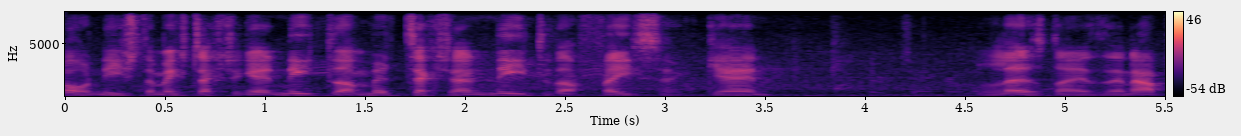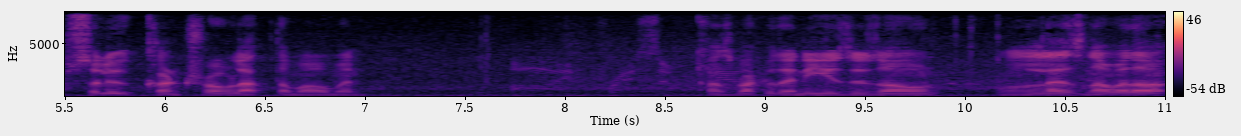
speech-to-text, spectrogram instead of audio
Oh, knee to the midsection again. Knee to the midsection. Knee to the face again. Lesnar is in absolute control at the moment. Comes back with a knee as his own. Lesnar with a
